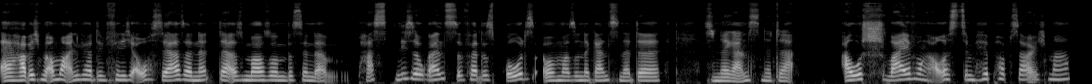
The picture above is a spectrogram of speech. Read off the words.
äh, habe ich mir auch mal angehört, den finde ich auch sehr, sehr nett. Der ist mal so ein bisschen, der passt nicht so ganz zu fettes Brot, ist aber mal so eine ganz nette, so eine ganz nette Ausschweifung aus dem Hip-Hop, sage ich mal.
